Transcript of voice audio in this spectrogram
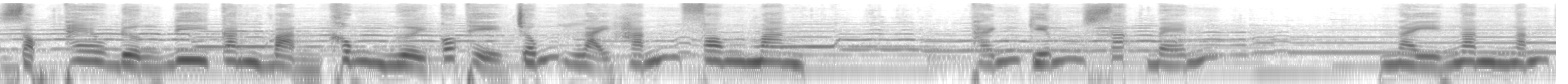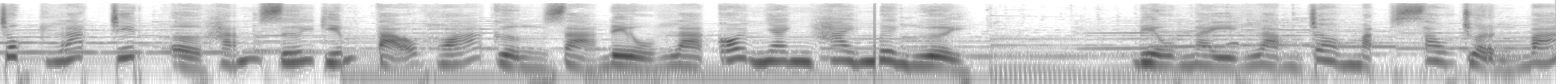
Dọc theo đường đi căn bản không người có thể chống lại hắn phong mang. Thánh kiếm sắc bén. Này ngăn ngắn chốc lát chết ở hắn dưới kiếm tạo hóa cường giả đều là có nhanh 20 người. Điều này làm cho mặt sau chuẩn bá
